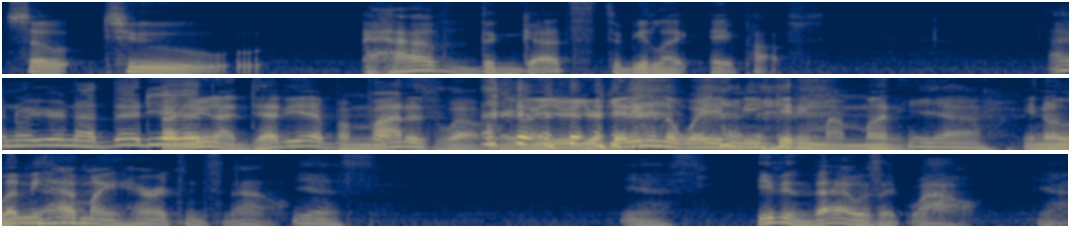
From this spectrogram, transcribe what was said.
So to have the guts to be like, "Hey, pops, I know you're not dead yet. I know you're not dead yet, but might as well. You know, you're, you're getting in the way of me getting my money. Yeah. You know, let me Yeah. have my inheritance now." Yes. Yes. Even that was like, "Wow, Yeah.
